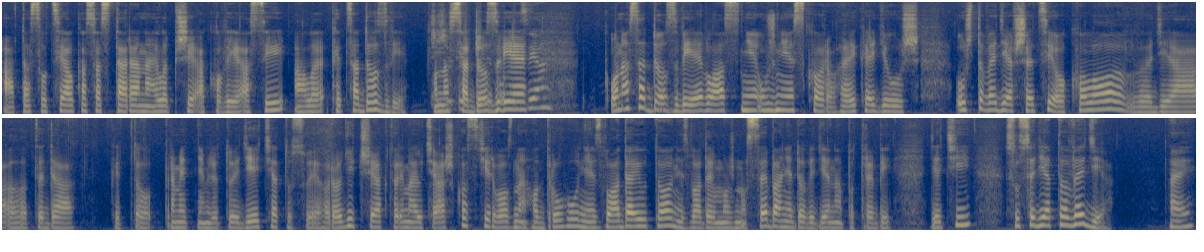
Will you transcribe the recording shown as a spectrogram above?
a tá sociálka sa stará najlepšie, ako vie asi, ale keď sa dozvie. Ona sa dozvie, ona sa dozvie vlastne už neskoro, hej, keď už, už to vedia všetci okolo, vedia e, teda keď to premietnem, že tu je dieťa, tu sú jeho rodičia, ktorí majú ťažkosti rôzneho druhu, nezvládajú to, nezvládajú možno seba, nedovedia na potreby detí. Susedia to vedia. Hej.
